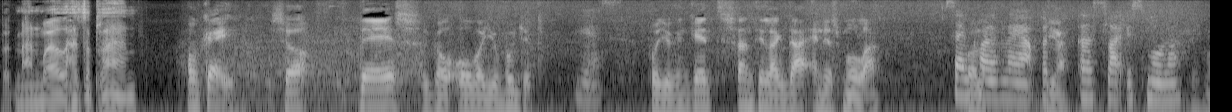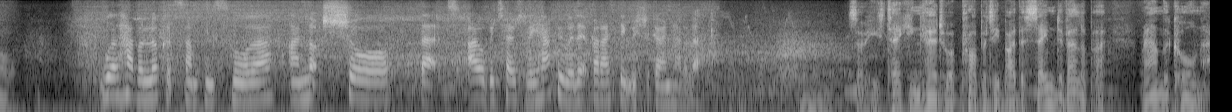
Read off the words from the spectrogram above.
But Manuel has a plan. Okay, so this will go over your budget. Yes. But you can get something like that and smaller. Same Well, kind of layout, but yeah. uh, slightly smaller. smaller. We'll have a look at something smaller. I'm not sure that I will be totally happy with it, but I think we should go and have a look. So he's taking her to a property by the same developer round the corner.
